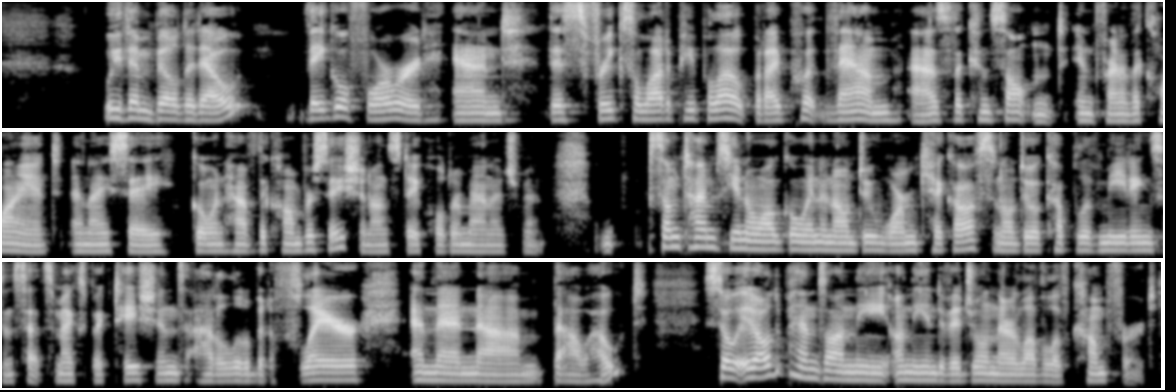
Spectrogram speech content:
we then build it out. They go forward, and this freaks a lot of people out. But I put them as the consultant in front of the client, and I say, go and have the conversation on stakeholder management. Sometimes, you know, I'll go in and I'll do warm kickoffs and I'll do a couple of meetings and set some expectations, add a little bit of flair, and then um, bow out. So it all depends on the on the individual and their level of comfort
